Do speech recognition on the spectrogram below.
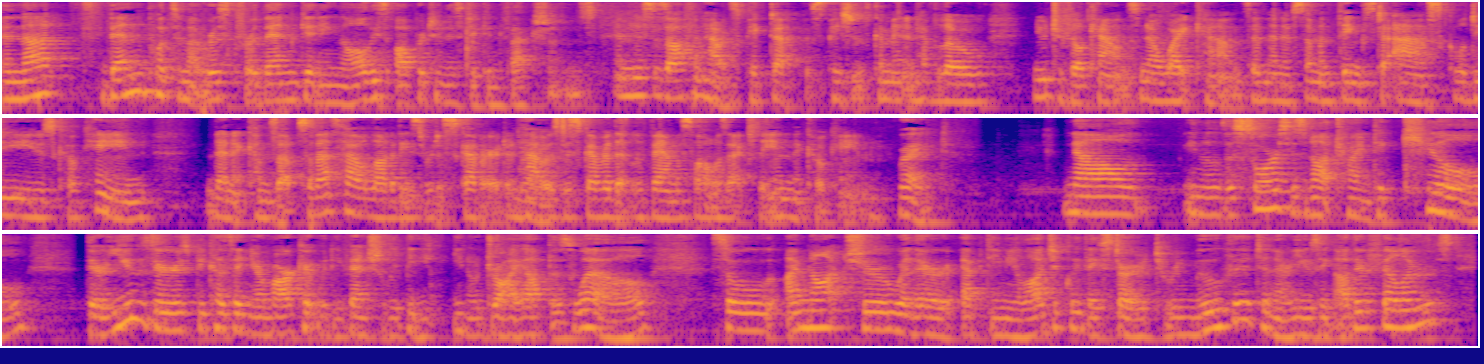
And that then puts them at risk for then getting all these opportunistic infections. And this is often how it's picked up as patients come in and have low neutrophil counts, no white counts. And then if someone thinks to ask, well, do you use cocaine? Then it comes up. So that's how a lot of these were discovered and right. how it was discovered that levamisole was actually in the cocaine. Right. Now, you know, the source is not trying to kill their users because then your market would eventually be, you know, dry up as well. So I'm not sure whether epidemiologically they started to remove it and they're using other fillers.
